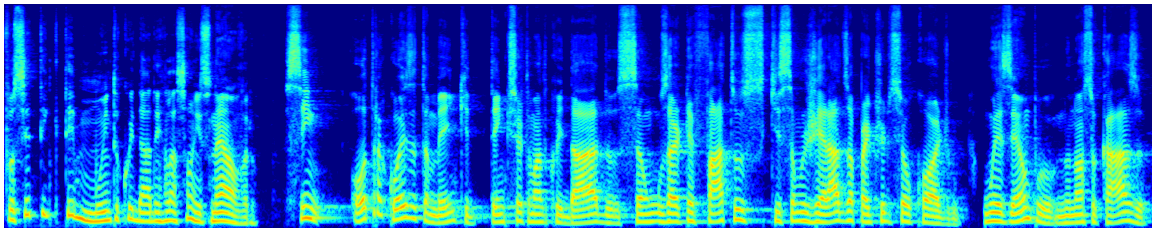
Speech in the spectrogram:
você tem que ter muito cuidado em relação a isso, né, Álvaro? Sim, outra coisa também que tem que ser tomado cuidado são os artefatos que são gerados a partir do seu código. Um exemplo, no nosso caso,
